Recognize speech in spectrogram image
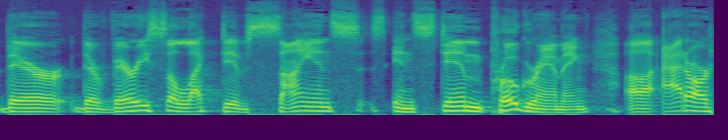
their their very selective science and STEM programming uh, at our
